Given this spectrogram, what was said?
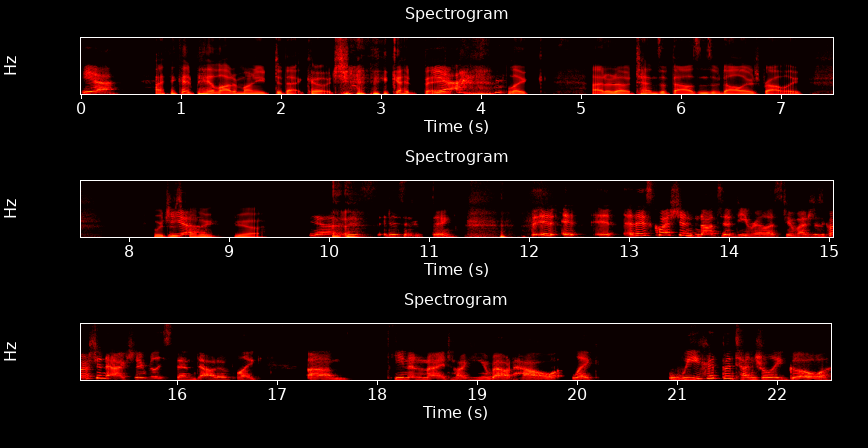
Yeah. I think I'd pay a lot of money to that coach. I think I'd pay Yeah. like I don't know, tens of thousands of dollars probably. Which is Yeah. funny. Yeah. Yeah, it is. It is interesting. it, it, it, this question, not to derail us too much, this question actually really stemmed out of like um, Keenan and I talking about how like we could potentially go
